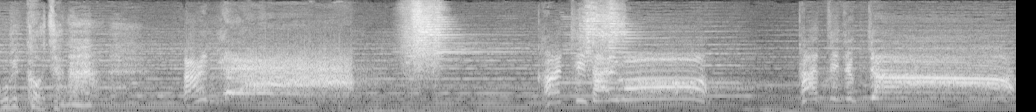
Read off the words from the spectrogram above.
우리 거잖아. 안 그래? 같이 살고 같이 죽자.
